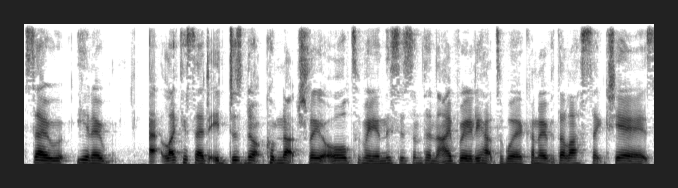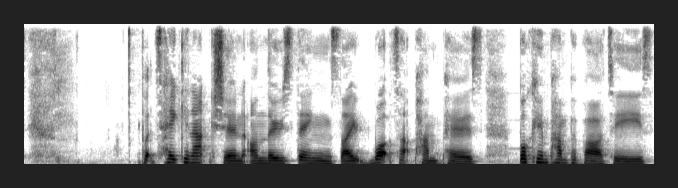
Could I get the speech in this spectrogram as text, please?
So, you know, uh, like I said, it does not come naturally at all to me. And this is something that I've really had to work on over the last six years but taking action on those things like WhatsApp pampers, booking pamper parties,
